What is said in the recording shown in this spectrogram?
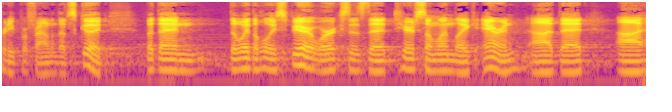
pretty profound and that's good. But then the way the Holy Spirit works is that here's someone like Aaron uh, that uh,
